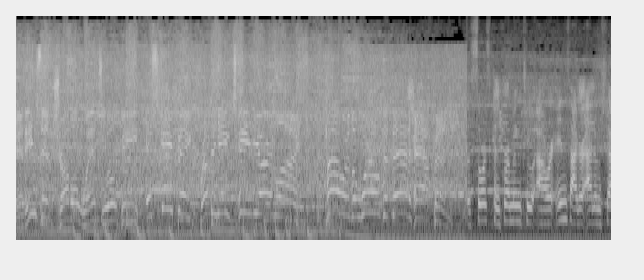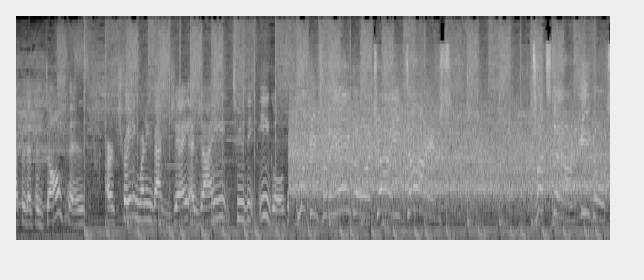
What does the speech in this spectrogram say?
And he's in trouble. Wentz will be escaping from the 18-yard line. How in the world did that happen? A source confirming to our insider Adam Schefter that the Dolphins are trading running back Jay Ajayi to the Eagles. Looking for the angle. Ajayi dives. Touchdown, Eagles.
